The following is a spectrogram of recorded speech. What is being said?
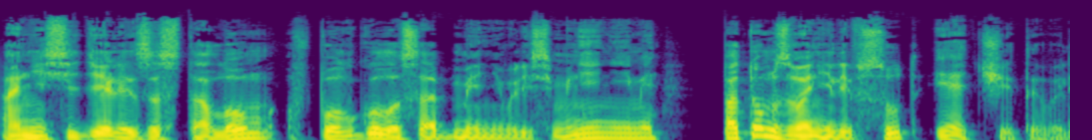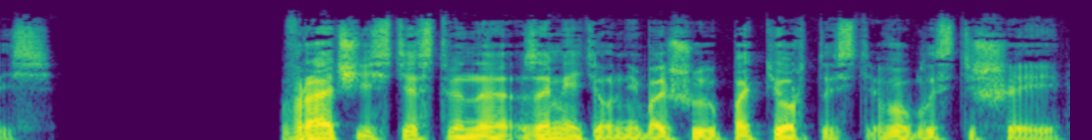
Они сидели за столом, в полголоса обменивались мнениями, потом звонили в суд и отчитывались. Врач, естественно, заметил небольшую потертость в области шеи,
